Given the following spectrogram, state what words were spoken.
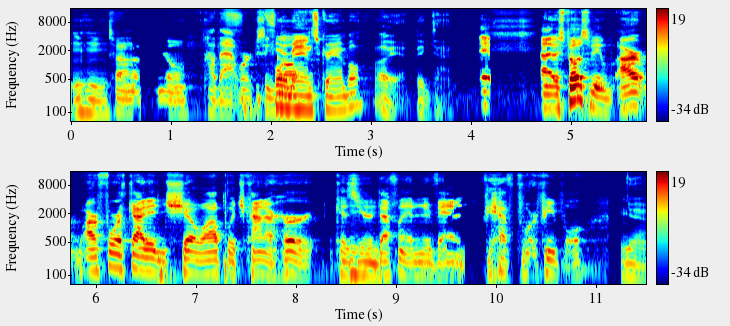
Mm-hmm. So I don't know if you know how that works in Four man scramble. Oh yeah, big time. Uh, it was supposed to be our our fourth guy didn't show up, which kind of hurt because Mm-hmm. you're definitely at an advantage if you have four people. Yeah.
